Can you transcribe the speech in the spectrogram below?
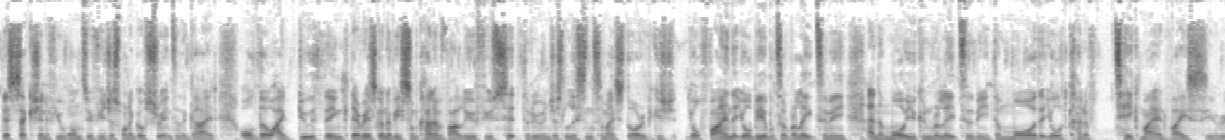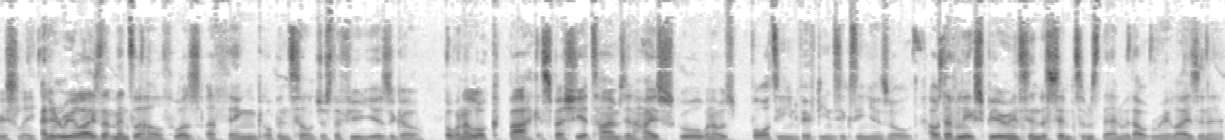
this section if you want to, if you just wanna go straight into the guide. Although I do think there is gonna be some kind of value if you sit through and just listen to my story because you'll find that you'll be able to relate to me. And the more you can relate to me, the more that you'll kind of take my advice seriously. I didn't realize that mental health was a thing up until just a few years ago. But when I look back, especially at times in high school when I was 14, 15, 16 years old, I was definitely experiencing the symptoms then without realizing it.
